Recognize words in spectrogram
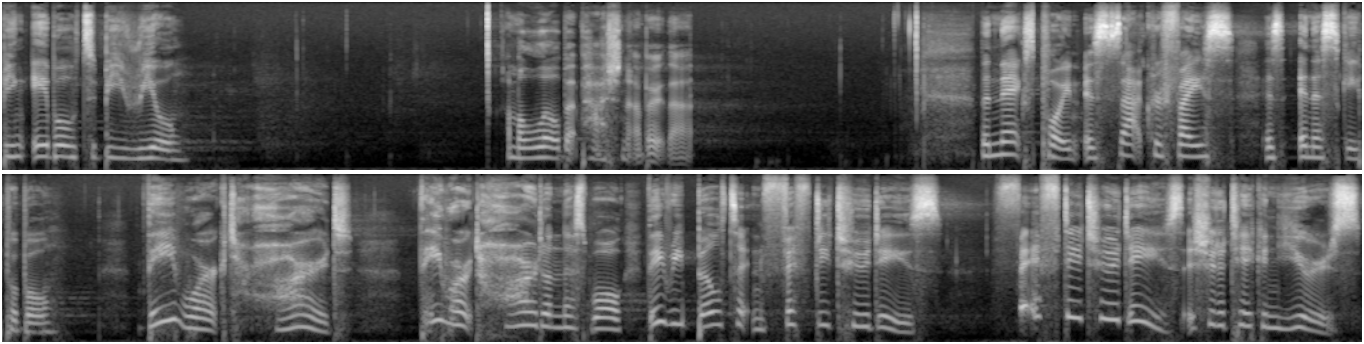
being able to be real. I'm a little bit passionate about that. The next point is sacrifice is inescapable. They worked hard. They worked hard on this wall. They rebuilt it in 52 days. 52 days. It should have taken years.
